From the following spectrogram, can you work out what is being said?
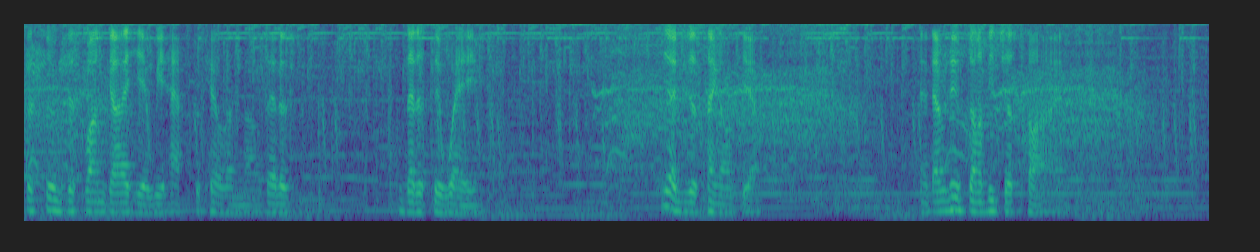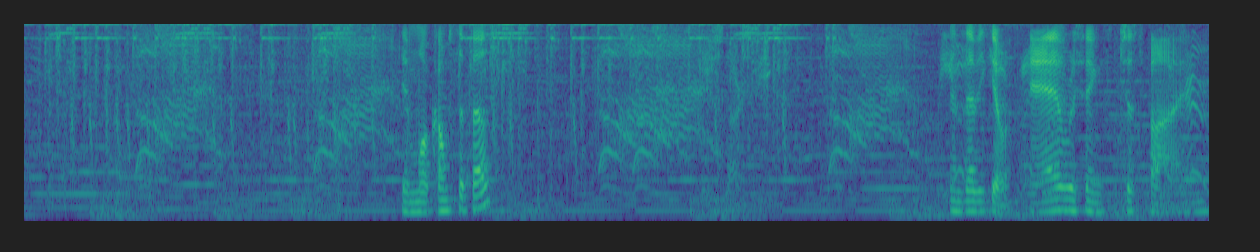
pursuing this one guy here. We have to kill him now. That is that is the way. Yeah, you just hang out here. And everything's gonna be just fine. Get more comps. And there we go. Everything's just fine.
